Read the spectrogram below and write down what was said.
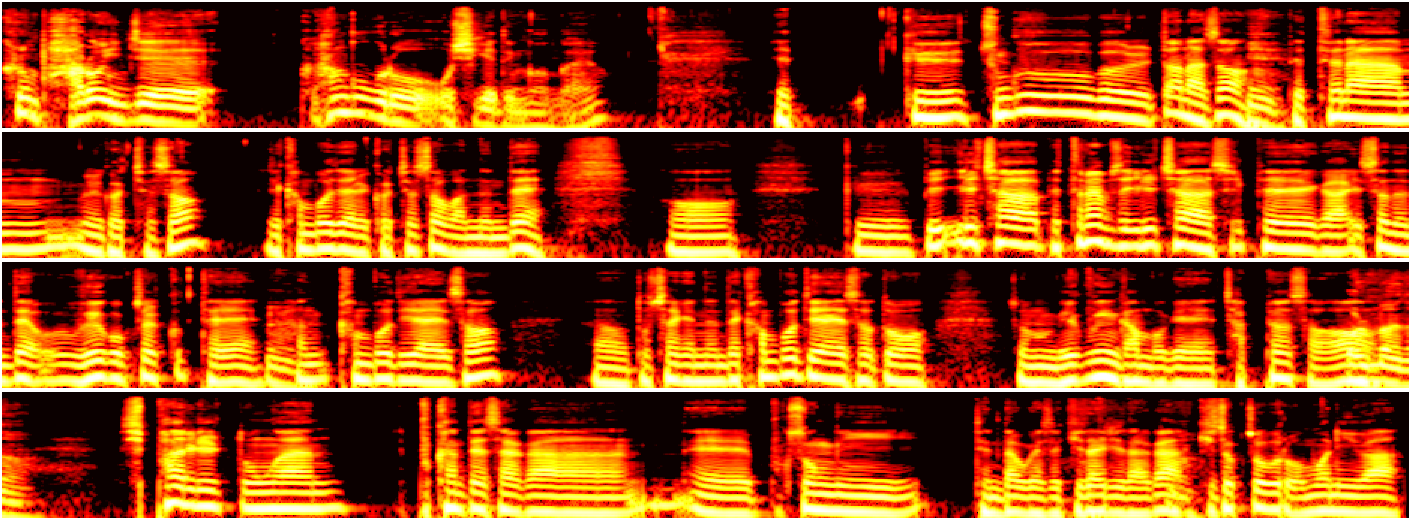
그럼 바로 이제 그 한국으로 오시게 된 건가요? 예, 그 중국을 떠나서 예. 베트남을 거쳐서 이제 캄보디아를 거쳐서 왔는데 어, 그 1차 베트남에서 1차 실패가 있었는데 우여곡절 끝에 음. 한 캄보디아에서 어, 도착했는데 캄보디아에서도 좀 외국인 감옥에 잡혀서 얼마나 18일 동안 북한 대사관에 북송이 된다고 해서 기다리다가 어. 기적적으로 어머니와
